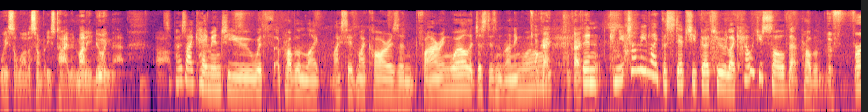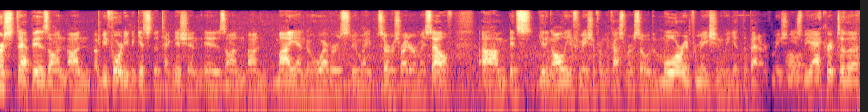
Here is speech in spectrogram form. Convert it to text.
waste a lot of somebody's time and money doing that. Uh, suppose i came into you with a problem like i said my car isn't firing well it just isn't running well. Okay okay. Then can you tell me like the steps you'd go through? Like how would you solve that problem? The first step is on on before it even gets to the technician is on on my end or whoever's my service writer or myself um, it's getting all the information from the customer. So the more information we get the better. Information needs to be accurate to the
